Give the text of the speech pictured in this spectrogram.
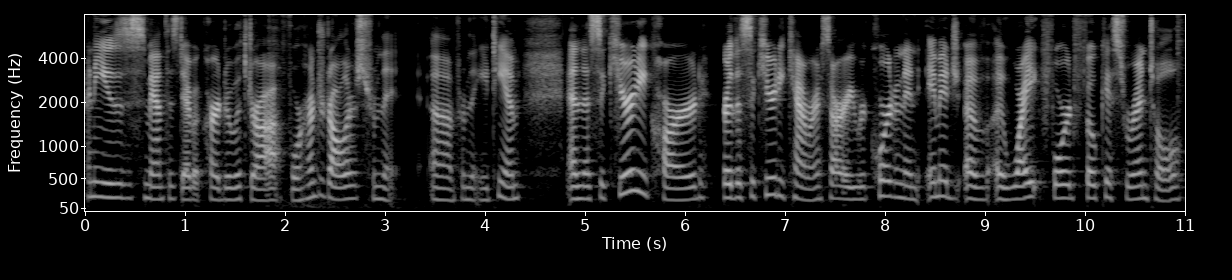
and he uses Samantha's debit card to withdraw four hundred dollars from the uh, from the ATM, and the security card or the security camera, sorry, recorded an image of a white Ford Focus rental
